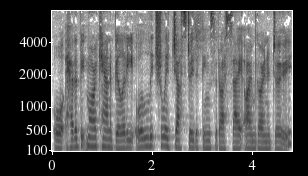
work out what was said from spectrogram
or have a bit more accountability or literally just do the things that I say I'm going to do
